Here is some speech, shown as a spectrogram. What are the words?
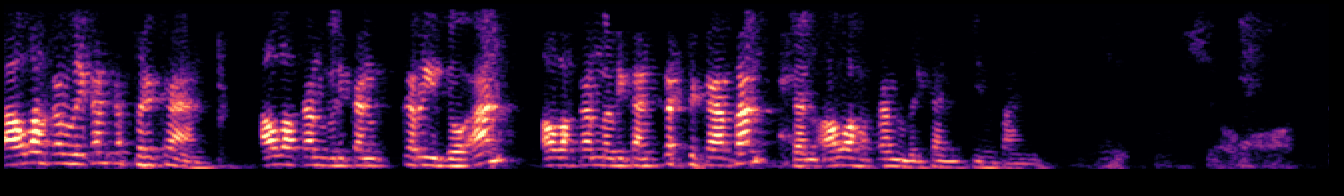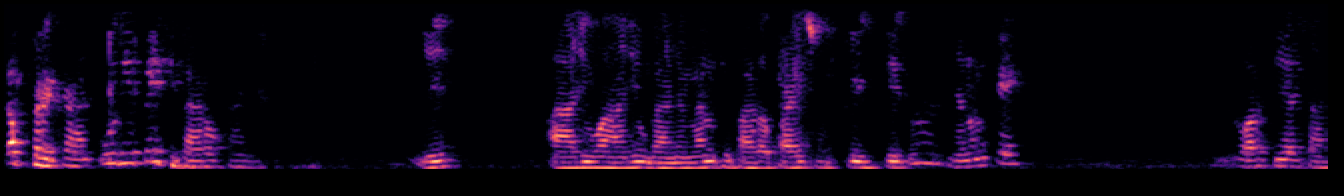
Allah akan memberikan keberkahan. Allah akan memberikan keridoan, Allah akan memberikan kedekatan, dan Allah akan memberikan cintanya. Masya Allah. Keberkahan, uripe dibarokai. Nggih. Ayu-ayu gandengan dibarokai suci itu nyenengke. Luar biasa.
